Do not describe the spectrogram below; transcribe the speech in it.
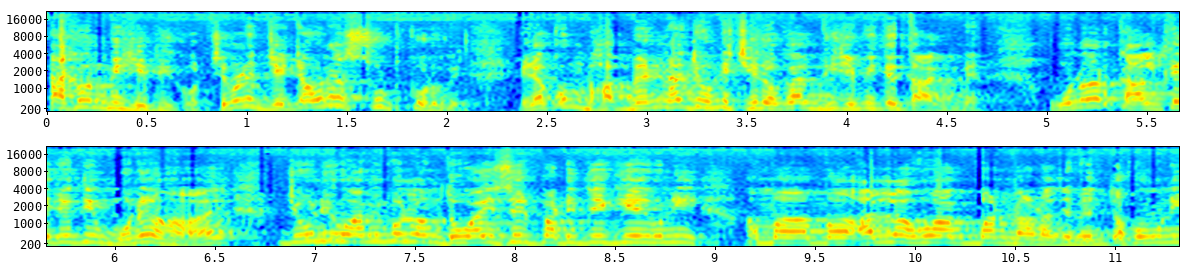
এখন বিজেপি করছেন মানে যেটা ওনার স্যুট করবে এরকম ভাববেন না যে উনি চিরকাল বিজেপিতে থাকবেন। ওনার কালকে যদি মনে হয় যে উনি আমি বললাম তো ওয়াইসির পার্টিতে গিয়ে উনি আল্লাহ আকবার নাড়া দেবেন তখন উনি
